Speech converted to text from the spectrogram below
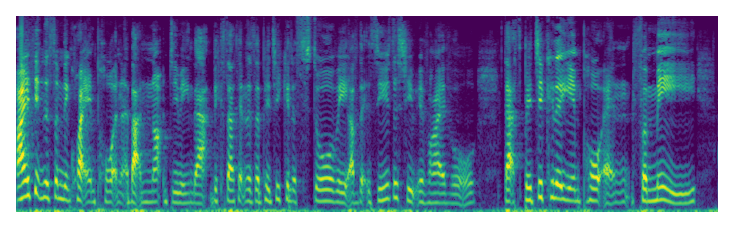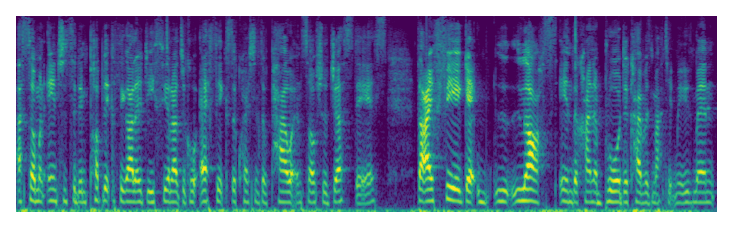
I think there's something quite important about not doing that because I think there's a particular story of the Azusa Street revival that's particularly important for me as someone interested in public theology, theological ethics, the questions of power and social justice that I fear get lost in the kind of broader charismatic movement.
